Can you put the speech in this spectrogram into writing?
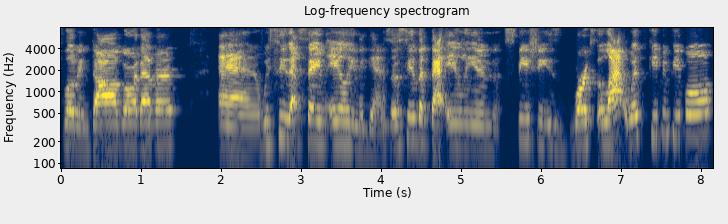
floating dog or whatever and we see that same alien again. So it seems like that alien species works a lot with keeping people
